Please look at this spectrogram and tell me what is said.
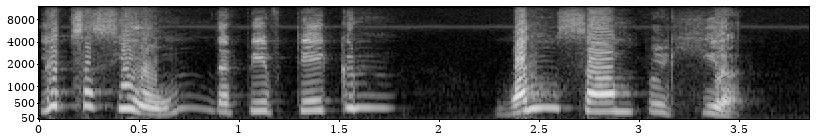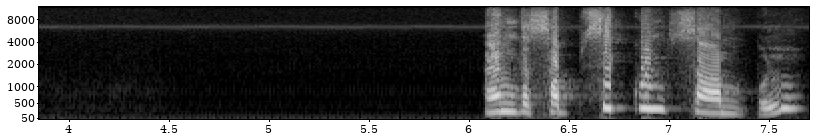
Let us assume that we have taken one sample here and the subsequent sample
